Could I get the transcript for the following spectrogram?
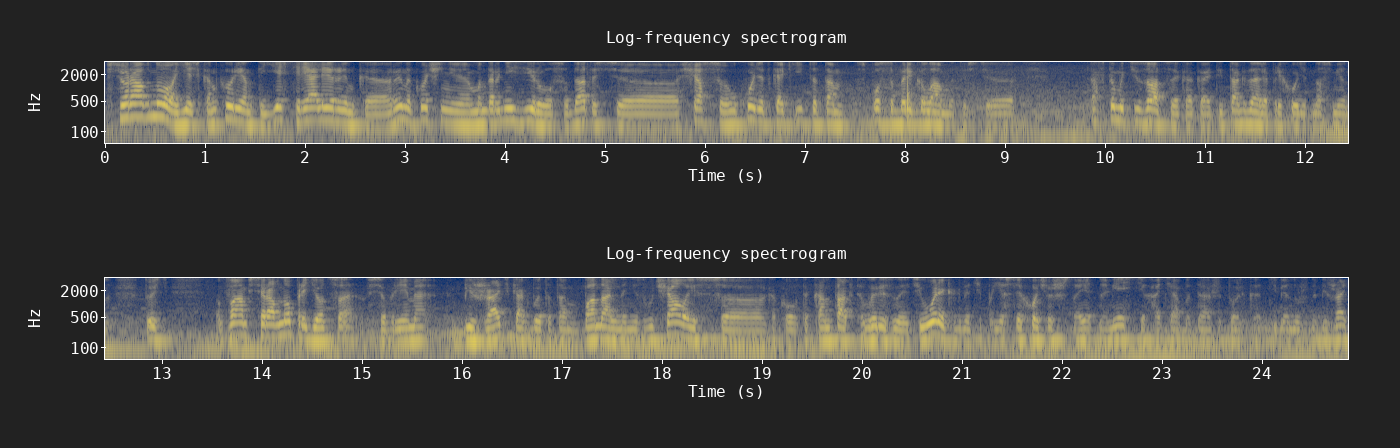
Все равно есть конкуренты, есть реалии рынка, рынок очень модернизировался, да, то есть э, сейчас уходят какие-то там способы рекламы, то есть э, автоматизация какая-то и так далее приходит на смену. То есть вам все равно придется все время бежать, как бы это там банально не звучало, из э, какого-то контакта вырезанная теория, когда типа, если хочешь стоять на месте, хотя бы даже только тебе нужно бежать.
